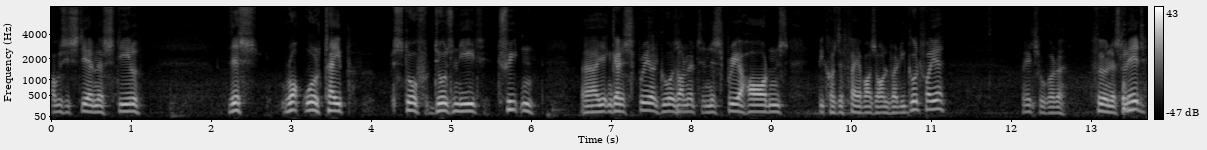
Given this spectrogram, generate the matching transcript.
obviously stainless steel this rock wool type stuff does need treating. Uh, you can get a spray that goes on it and the spray hardens because the fibres aren't very good for you. Right, so we've got a furnace lid.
